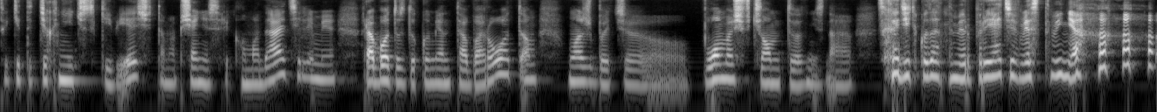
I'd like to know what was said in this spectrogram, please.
какие-то технические вещи, там общение с рекламодателями, работа с документооборотом, может быть, э, помощь в чем-то, не знаю, сходить куда-то на мероприятие вместо меня.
